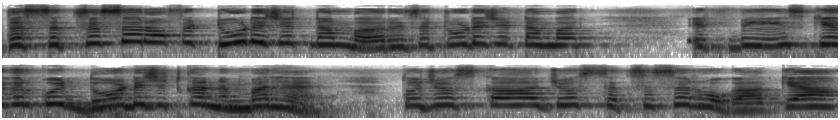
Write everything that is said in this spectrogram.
The successor of a two digit number is a two digit number it means कि अगर कोई दो डिजिट का नंबर है तो जो उसका जो सक्सेसर होगा, क्या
